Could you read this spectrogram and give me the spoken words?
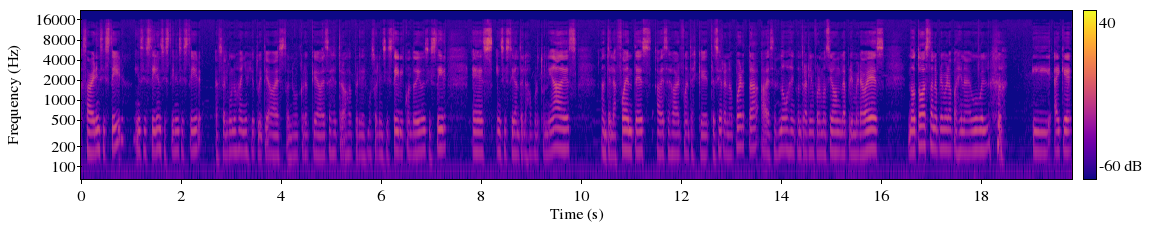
saber insistir, insistir, insistir, insistir hace algunos años yo tuiteaba esto, ¿no? Creo que a veces el trabajo de periodismo suele insistir y cuando digo insistir es insistir ante las oportunidades, ante las fuentes, a veces va a haber fuentes que te cierran la puerta, a veces no vas a encontrar la información la primera vez, no todo está en la primera página de Google y hay que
